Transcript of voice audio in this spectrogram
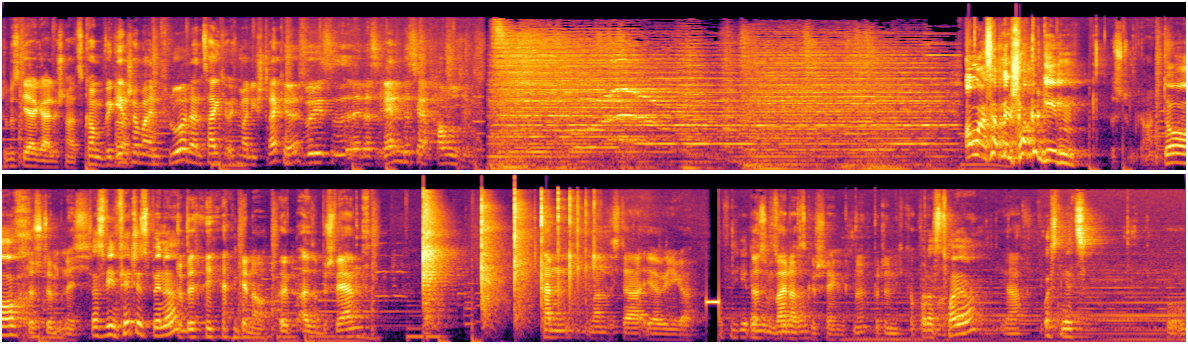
Du bist der geile Schnatz. Komm, wir gehen Ja. schon mal in den Flur, dann zeige ich euch mal die Strecke. Das wird jetzt äh, das Rennen des Jahrtausends. Oh, es hat mir einen Schock gegeben. Das stimmt gar nicht. Doch. Das stimmt nicht. Das ist wie ein Fidget Spinner. Du bist, ja, genau. Also beschweren kann man sich da eher weniger. Hoffentlich geht Das ist ein? Weihnachtsgeschenk, ne? Bitte nicht kaputt War das machen. teuer? Ja. Wo ist denn jetzt? Oh, oh.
